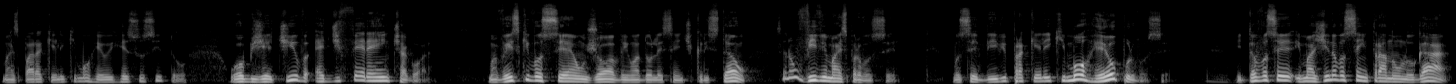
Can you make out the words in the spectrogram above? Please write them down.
mas para aquele que morreu e ressuscitou. O objetivo é diferente agora. Uma vez que você é um jovem, um adolescente cristão, você não vive mais para você. Você vive para aquele que morreu por você. Então você imagina você entrar num lugar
